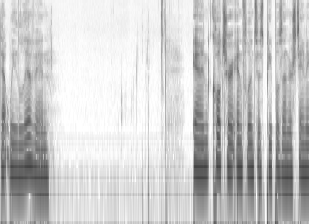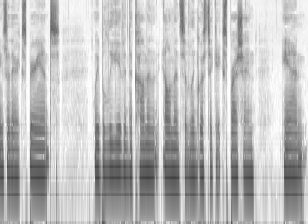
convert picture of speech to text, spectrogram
that we live in. And culture influences people's understandings of their experience. We believe in the common elements of linguistic expression and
